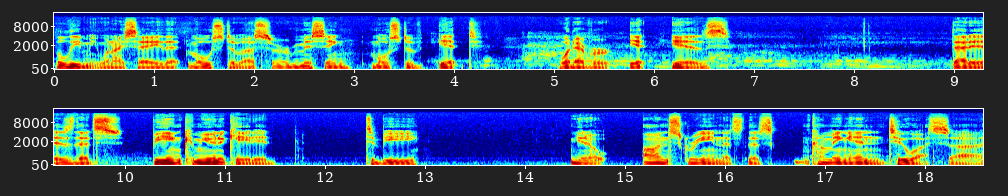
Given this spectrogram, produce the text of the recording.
believe me when I say that most of us are missing most of it, whatever it is. That is, that's being communicated to be, you know, on screen. That's that's coming in to us. Uh,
